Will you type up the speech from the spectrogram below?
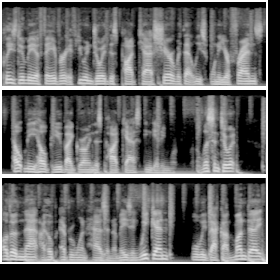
Please do me a favor. If you enjoyed this podcast, share it with at least one of your friends. Help me help you by growing this podcast and getting more people to listen to it. Other than that, I hope everyone has an amazing weekend. We'll be back on Monday and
